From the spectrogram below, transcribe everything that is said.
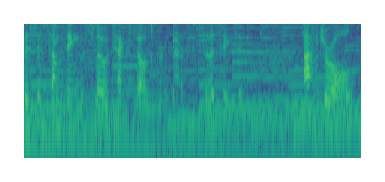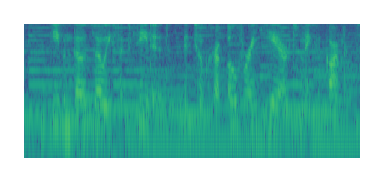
This is something the Slow Textiles Group has facilitated. After all, even though Zoe succeeded, it took her over a year to make a garment.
